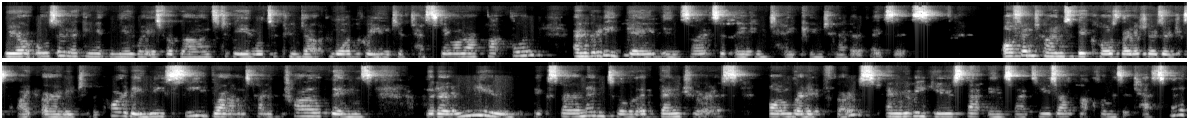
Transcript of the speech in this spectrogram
we are also looking at new ways for brands to be able to conduct more creative testing on our platform and really gain insights that they can take into other places. Oftentimes, because Redditors are just quite early to the party, we see brands kind of trial things that are new, experimental, adventurous on Reddit first, and really use that insights, use our platform as a test bed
